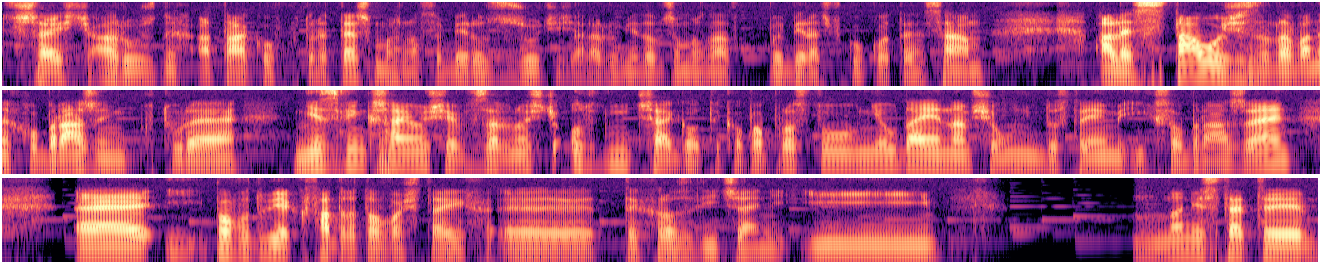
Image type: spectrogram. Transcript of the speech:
6 a różnych ataków, które też można sobie rozrzucić, ale równie dobrze można wybierać w kółko ten sam. Ale stałość zadawanych obrażeń, które nie zwiększają się w zależności od niczego, tylko po prostu nie udaje nam się u nich, dostajemy x obrażeń e, i powoduje kwadratowość tych, e, tych rozliczeń. I no niestety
